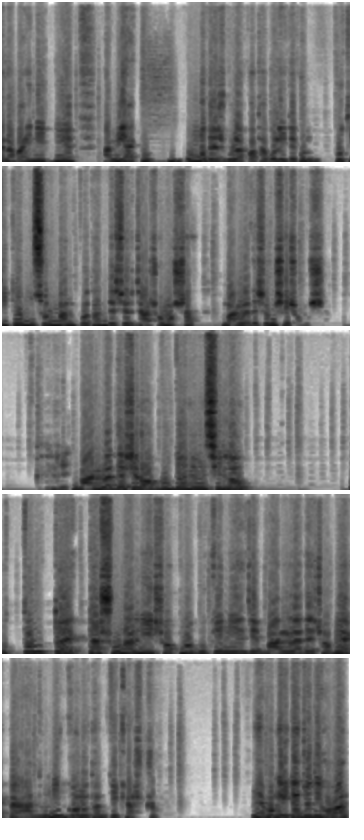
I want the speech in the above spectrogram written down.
সেনাবাহিনী নিয়ে আমি একটু অন্য দেশগুলোর কথা বলি। দেখুন প্রতিটা মুসলমান প্রধান দেশের যা সমস্যা বাংলাদেশেরও সেই সমস্যা। বাংলাদেশের অভ্যুদয় হয়েছিল অত্যন্ত একটা সোনালী স্বপ্ন বুকে নিয়ে যে বাংলাদেশ হবে একটা আধুনিক গণতান্ত্রিক রাষ্ট্র। এবং এটা যদি হওয়ার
